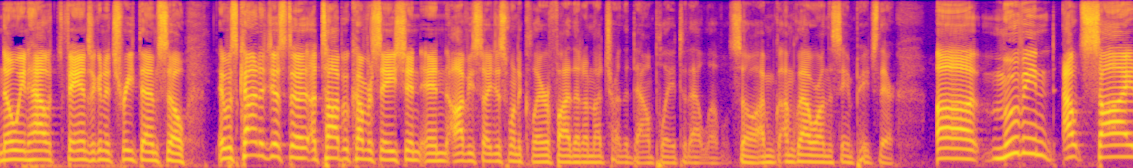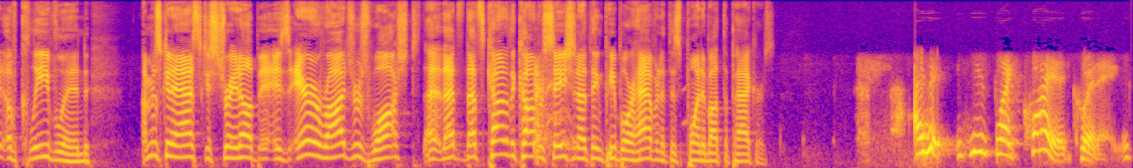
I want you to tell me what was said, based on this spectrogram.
knowing how fans are going to treat them. So it was kind of just a, a topic conversation. And obviously, I just want to clarify that I'm not trying to downplay it to that level. So I'm, I'm glad we're on the same page there. Uh, moving outside of Cleveland, I'm just going to ask you straight up: Is Aaron Rodgers washed? That, that's kind of the conversation I think people are having at this point about the Packers. I think he's like quiet quitting,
